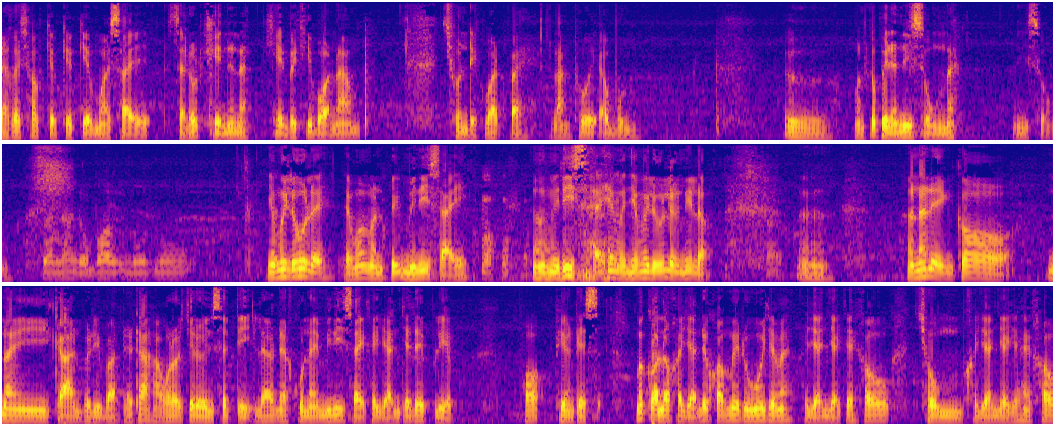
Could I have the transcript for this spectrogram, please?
แล้วก็ชอบเก็บเก็บเก็บมาใส่ใส่รถเข็นนี่นะเข็นไปที่บ่อน้ำชวนเด็กวัดไปล้างถ้วยเอาบุญเออมันก็เป็นอันนี้สงนะอันนี้สงตอนนั้นหลวงพ่อรู้รู้ ยังไม่รู้เลย แต่ว่ามันมีนิสัยมันมีนิสัยมันยังไม่รู้เรื่องนี้หรอกเพราะนั้นเองก็ในการปฏิบัติเนี่ยถ้าหากว่าเราเจริญสติแล้วเนี่ยคุณไหนมีนิสัยขยันจะได้เปรียบ เพราะเพียงแต่เมื่อก่อนเราขยันด้วยความไม่รู้ใช่ไหมขยันอยากจะให้เขาชม ขยันอยากจะให้เขา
